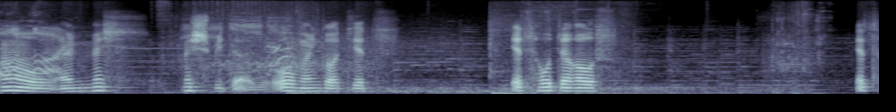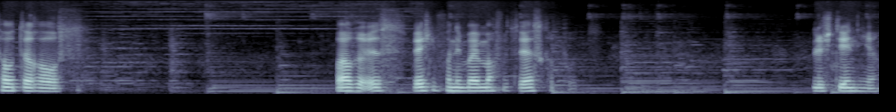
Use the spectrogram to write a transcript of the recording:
oh, ein Mech. Mech spielt er also. Oh mein Gott, jetzt. Jetzt haut er raus. Jetzt haut er raus. Frage ist, welchen von den beiden machen wir zuerst kaputt? Will ich den hier?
